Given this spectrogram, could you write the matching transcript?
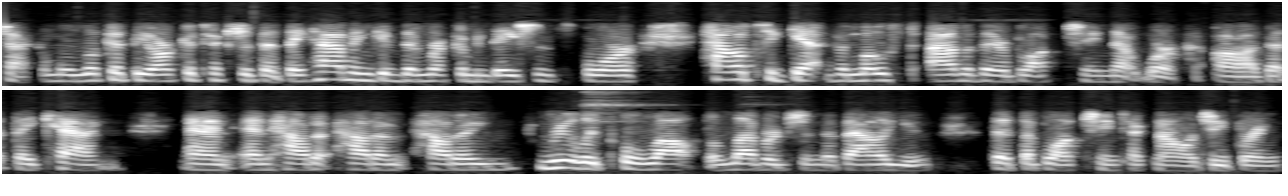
check and we'll look at the architecture that they have and give them recommendations for how to get the most out of their blockchain network uh, that they can and, and how to how to how to really pull out the leverage and the value that the blockchain technology brings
